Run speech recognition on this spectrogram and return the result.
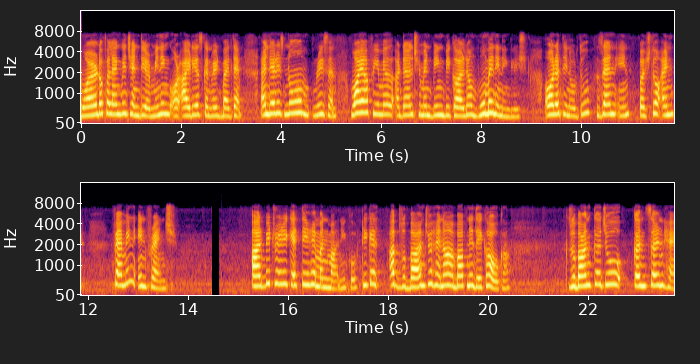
word of a language and their meaning or ideas conveyed by them and there is no reason why are female adult human being be called a woman in English aurat in Urdu जैन in Pashto and femme in French arbitrary कहते हैं मनमानी को, ठीक है? अब ज़ुबान जो है ना, अब आपने देखा होगा। ज़ुबान का जो कंसर्न है,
